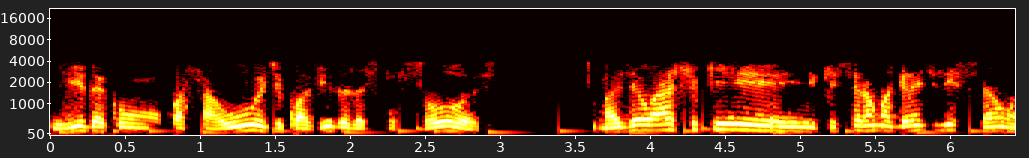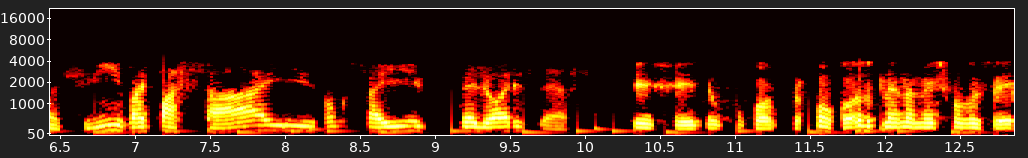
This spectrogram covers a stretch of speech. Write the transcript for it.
lida com, com a saúde, com a vida das pessoas. Mas eu acho que, que será uma grande lição, assim, vai passar e vamos sair melhores dessa. Perfeito, eu concordo, concordo plenamente com você.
